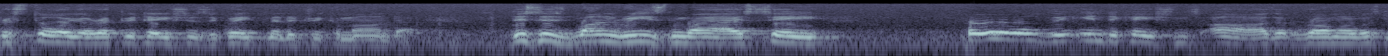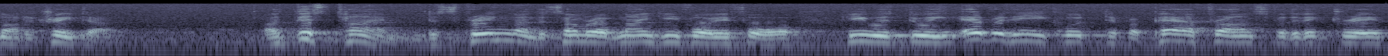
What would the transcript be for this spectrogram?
restore your reputation as a great military commander. This is one reason why I say all the indications are that Rommel was not a traitor. At this time, the spring and the summer of 1944, he was doing everything he could to prepare France for the victory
